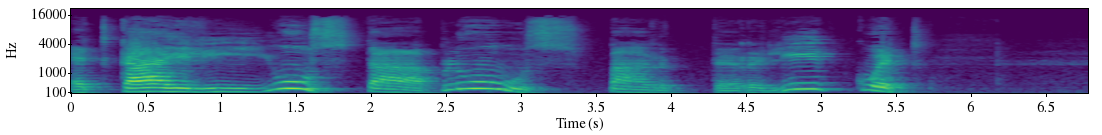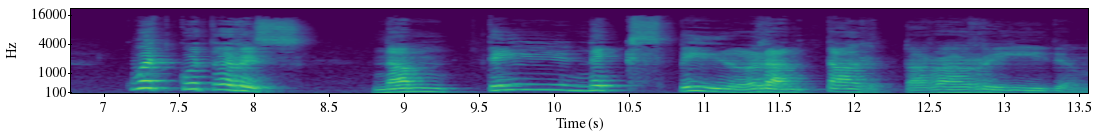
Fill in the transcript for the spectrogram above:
et caeli justa plus parter liquet, vetquet eris, nam ten expirant tartararidem.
